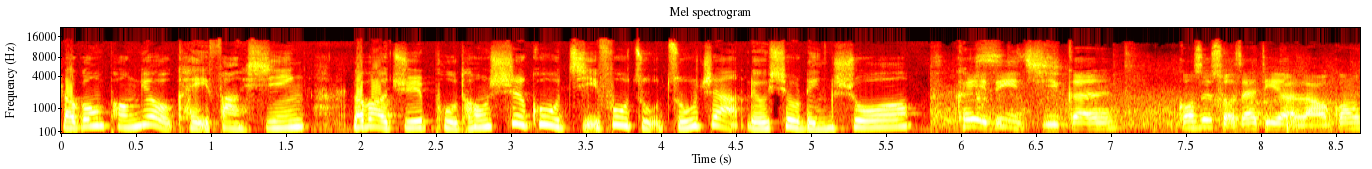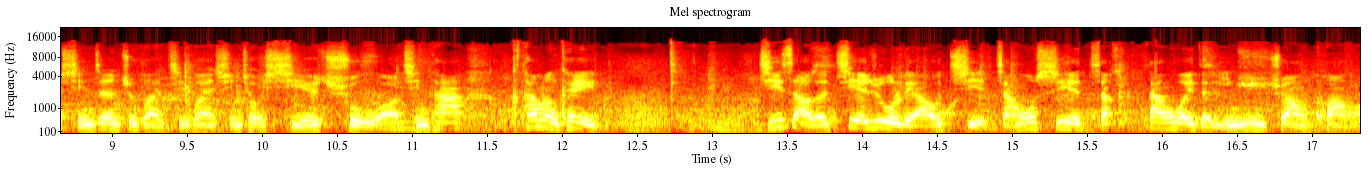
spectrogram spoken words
劳工朋友可以放心。劳保局普通事故给付组组长刘秀玲说：“可以立即跟公司所在地的劳工行政主管机关寻求协助哦，请他他们可以。”及早的介入、了解、掌握事业单单位的营运状况哦。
